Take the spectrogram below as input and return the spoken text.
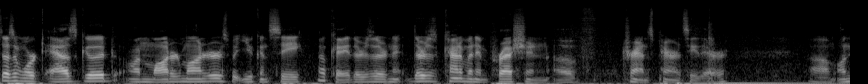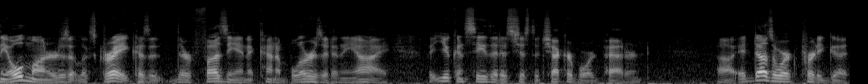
doesn't work as good on modern monitors, but you can see, okay, there's a, there's kind of an impression of transparency there. Um, on the old monitors it looks great because they're fuzzy and it kind of blurs it in the eye, but you can see that it's just a checkerboard pattern. Uh, it does work pretty good.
